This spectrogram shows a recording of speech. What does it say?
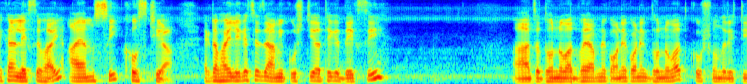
এখানে লেখছে ভাই আই এম সি কুষ্টিয়া একটা ভাই লিখেছে যে, আমি কুষ্টিয়া থেকে দেখছি আচ্ছা ধন্যবাদ ভাই। আপনাকে অনেক অনেক ধন্যবাদ। খুব সুন্দর একটি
